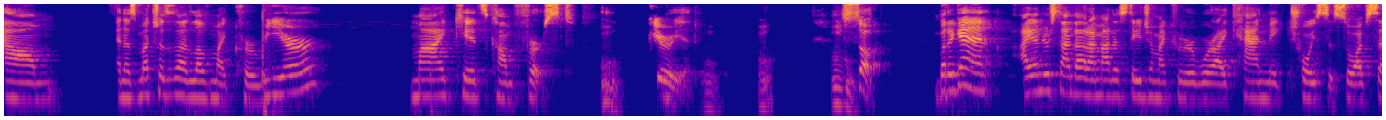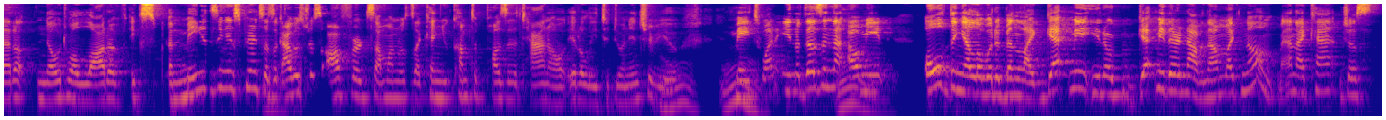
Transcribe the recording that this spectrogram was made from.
Um, and as much as I love my career, my kids come first, Ooh, period. ooh, ooh, ooh. So, but again, I understand that I'm at a stage in my career where I can make choices. So I've said a- no to a lot of ex- amazing experiences. Like I was just offered, someone was like, "Can you come to Positano, Italy, to do an interview?" Ooh, May 20. You know, doesn't that? I mean, old Daniela would have been like, "Get me, you know, get me there now." And I'm like, "No, man, I can't just,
